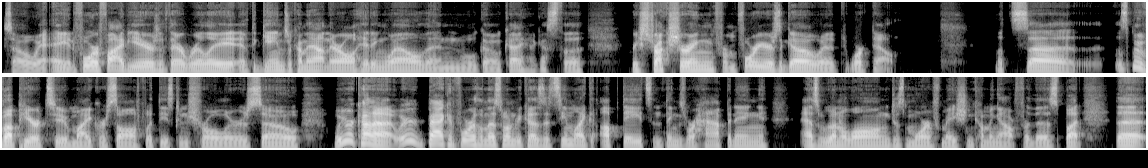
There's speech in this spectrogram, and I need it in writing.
So, hey, in four or five years, if they're really, if the games are coming out and they're all hitting well, then we'll go, okay, I guess the restructuring from four years ago, it worked out. Let's, uh, let's move up here to Microsoft with these controllers. So we were kind of we were back and forth on this one because it seemed like updates and things were happening as we went along, just more information coming out for this. But the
